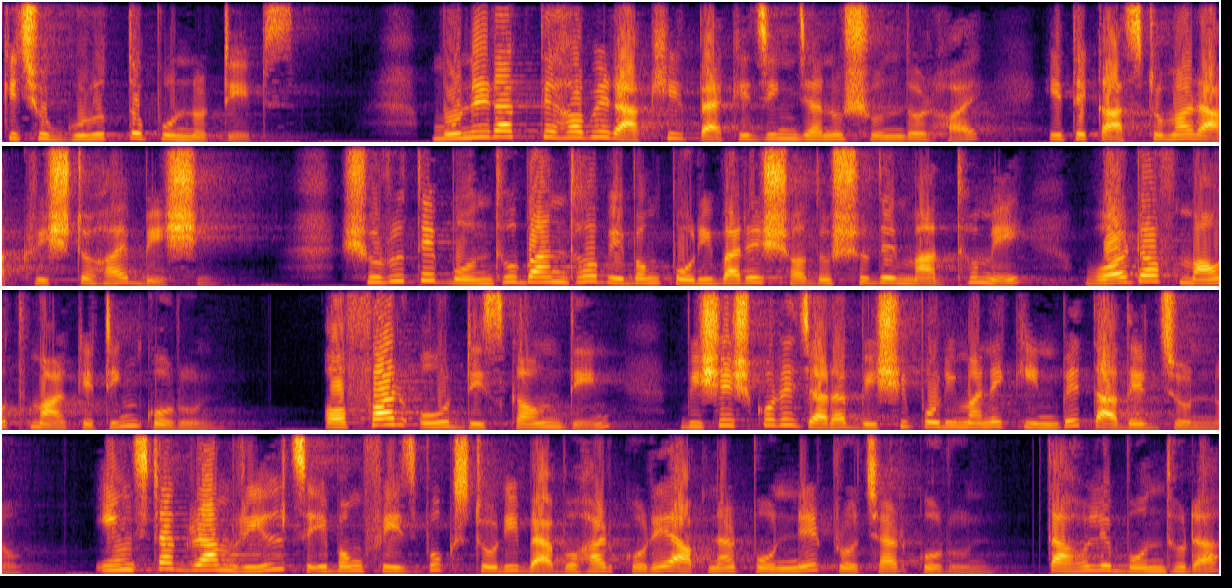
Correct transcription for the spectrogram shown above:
কিছু গুরুত্বপূর্ণ টিপস। মনে রাখতে হবে রাখির প্যাকেজিং যেন সুন্দর হয়, এতে কাস্টমার আকৃষ্ট হয় বেশি। শুরুতে বন্ধুবান্ধব এবং পরিবারের সদস্যদের মাধ্যমে ওয়ার্ড অফ মাউথ মার্কেটিং করুন। অফার ও ডিসকাউন্ট দিন, বিশেষ করে যারা বেশি পরিমাণে কিনবে তাদের জন্য। ইনস্টাগ্রাম রিলস এবং ফেসবুক স্টোরি ব্যবহার করে আপনার পণ্যের প্রচার করুন। তাহলে বন্ধুরা,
